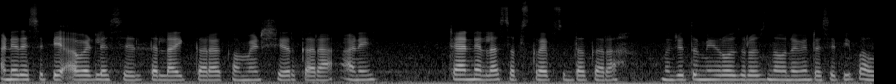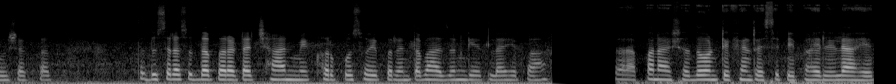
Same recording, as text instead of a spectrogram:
आणि रेसिपी आवडली असेल तर लाईक करा कमेंट शेअर करा आणि चॅनलला सबस्क्राईबसुद्धा करा. म्हणजे तुम्ही रोज रोज नवनवीन रेसिपी पाहू शकतात. तर दुसरासुद्धा पराठा छान मी खरपूस होईपर्यंत भाजून घेतला हे पहा. तर आपण अशा दोन टिफिन रेसिपी पाहिलेल्या आहेत.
